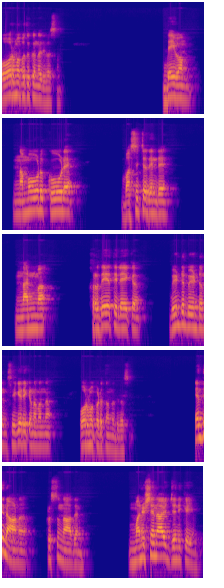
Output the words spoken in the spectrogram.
ഓർമ്മ പുതുക്കുന്ന ദിവസം. ദൈവം നമ്മോട് കൂടെ വസിച്ചതിന്റെ നന്മ ഹൃദയത്തിലേക്ക് വീണ്ടും വീണ്ടും സ്വീകരിക്കണമെന്ന് ഓർമ്മപ്പെടുത്തുന്ന ദിവസം. എന്തിനാണ് ക്രിസ്തുനാഥൻ മനുഷ്യനായി ജനിക്കുകയും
